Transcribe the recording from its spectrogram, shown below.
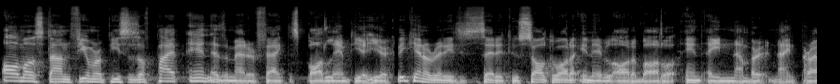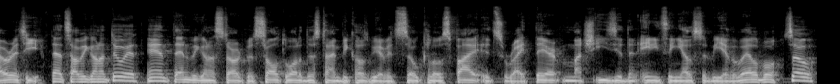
almost done. Few more pieces of pipe. And as a matter of fact, this bottle emptier here, we can already set it to salt water, enable auto bottle, and a number 9 priority. That's how we're gonna do it. And then we're gonna start with salt water this time because we have it so close by. It's right there, much easier than anything else that we have available. So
